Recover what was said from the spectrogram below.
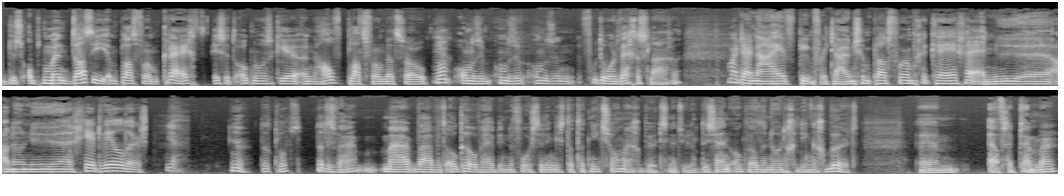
dus op het moment dat hij een platform krijgt... is het ook nog eens een keer een half platform... dat zo ja. onder, zijn, onder, zijn, onder zijn voeten wordt weggeslagen. Maar daarna heeft Pim Fortuyn zijn platform gekregen... en nu, uh, anno nu, uh, Geert Wilders. Ja. ja, dat klopt. Dat is waar. Maar waar we het ook over hebben in de voorstelling... is dat dat niet zomaar gebeurd is natuurlijk. Er zijn ook wel de nodige dingen gebeurd. Um, 11 september,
